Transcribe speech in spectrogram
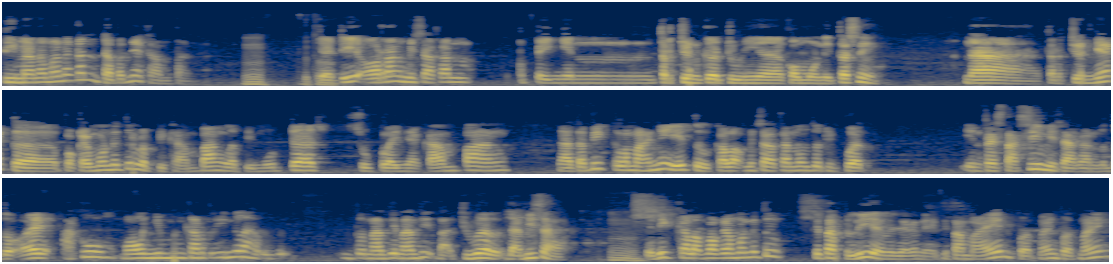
di mana-mana kan dapatnya gampang. Hmm, betul. Jadi orang misalkan kepingin terjun ke dunia komunitas nih. Nah, terjunnya ke Pokemon itu lebih gampang, lebih mudah, supply-nya gampang. Nah, tapi kelemahannya itu kalau misalkan untuk dibuat investasi misalkan untuk eh aku mau nyimpen kartu inilah untuk untuk nanti-nanti tak jual, nggak bisa. Hmm. Jadi kalau Pokemon itu kita beli ya misalkan ya, kita main, buat main, buat main,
